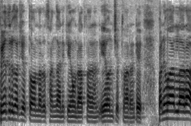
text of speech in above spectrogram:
పేతురు గారు చెప్తా ఉన్నారు సంఘానికి ఏమని రాస్తున్నారు ఏమని చెప్తున్నారంటే పనివారులారా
